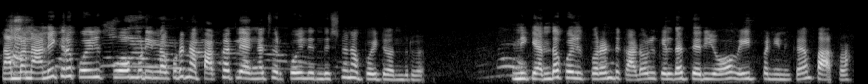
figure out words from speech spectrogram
நம்ம நினைக்கிற கோயிலுக்கு போக முடியல கூட நான் பக்கத்துல எங்கேயாச்சும் ஒரு கோயில் இருந்துச்சுன்னா நான் போயிட்டு வந்துடுவேன் இன்னைக்கு எந்த கோயிலுக்கு போறேன்ட்டு கடவுளுக்கு தான் தெரியும். வெயிட் பண்ணிருக்கேன் பார்க்கலாம்.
